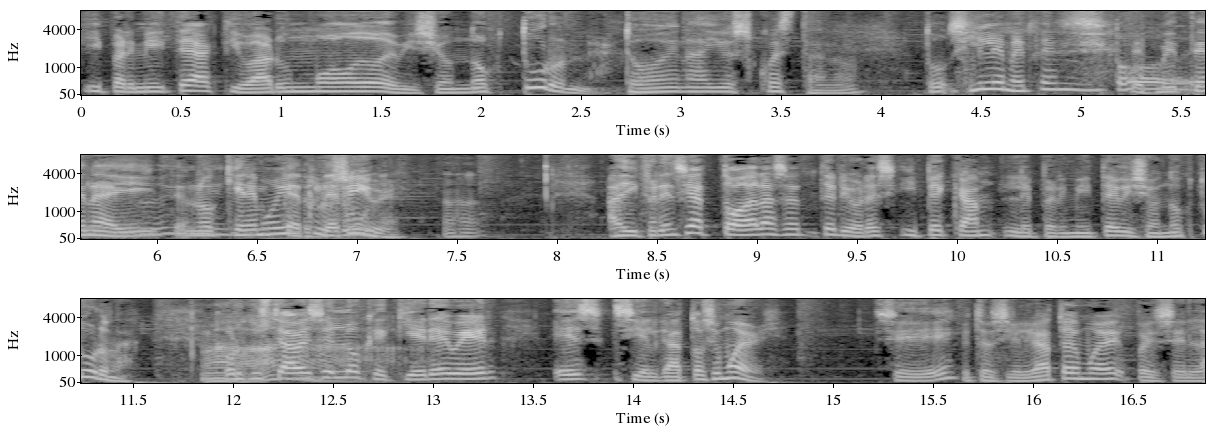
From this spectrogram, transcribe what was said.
y permite activar un modo de visión nocturna. Todo en iOS cuesta, ¿no? Sí, le meten todo. Le meten ahí, no quieren perder inclusive. una. Ajá. A diferencia de todas las anteriores, IPCAM le permite visión nocturna. Porque usted a veces lo que quiere ver es si el gato se mueve. Sí. Entonces, si el gato se mueve, pues el,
